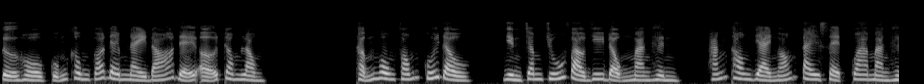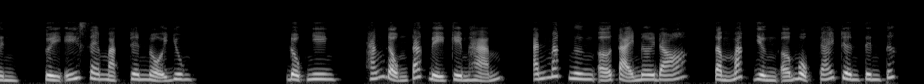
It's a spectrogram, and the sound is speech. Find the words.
tự hồ cũng không có đem này đó để ở trong lòng. Thẩm ngôn phóng cúi đầu, nhìn chăm chú vào di động màn hình, hắn thon dài ngón tay xẹt qua màn hình, tùy ý xem mặt trên nội dung. Đột nhiên, hắn động tác bị kìm hãm, ánh mắt ngưng ở tại nơi đó, tầm mắt dừng ở một cái trên tin tức.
